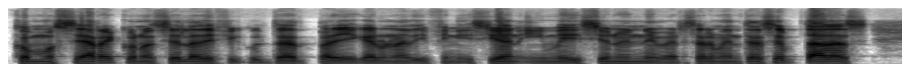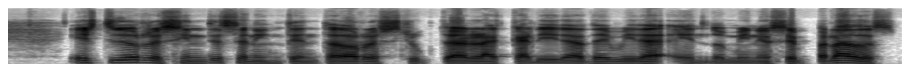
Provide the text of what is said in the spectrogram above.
como se ha reconocido la dificultad para llegar a una definición y medición universalmente aceptadas, estudios recientes han intentado reestructurar la calidad de vida en dominios separados.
